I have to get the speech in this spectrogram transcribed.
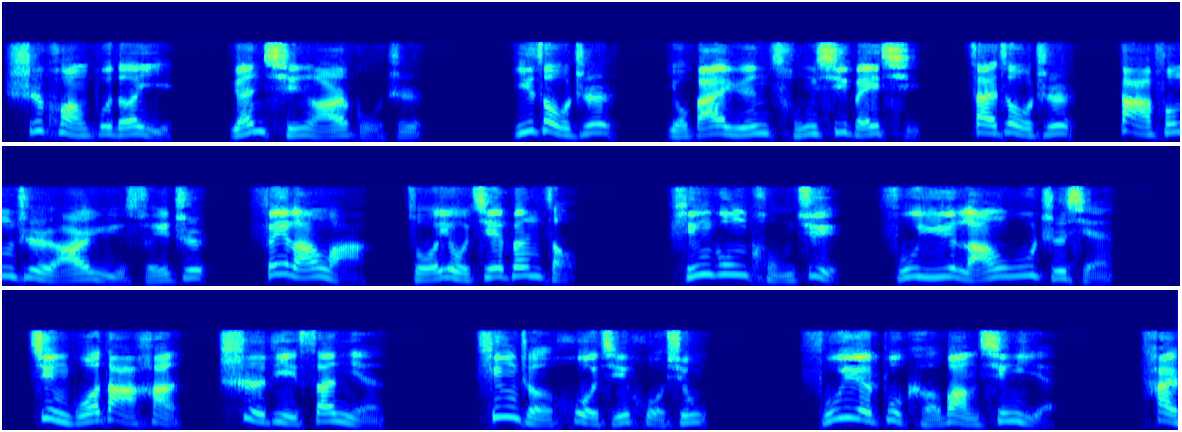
师况不得已，援琴而鼓之。一奏之，有白云从西北起。再奏之，大风至而雨随之，飞狼瓦，左右皆奔走。平公恐惧，伏于狼屋之前。晋国大旱，赤地三年，听者或吉或凶，福月不可忘兴也。太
